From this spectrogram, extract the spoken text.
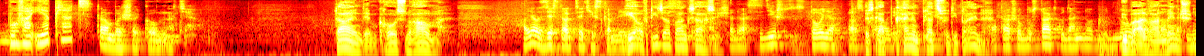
Wo war Ihr Platz? Da in dem großen Raum. Hier auf dieser Bank saß ich. Es gab keinen Platz für die Beine. Überall waren Menschen.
